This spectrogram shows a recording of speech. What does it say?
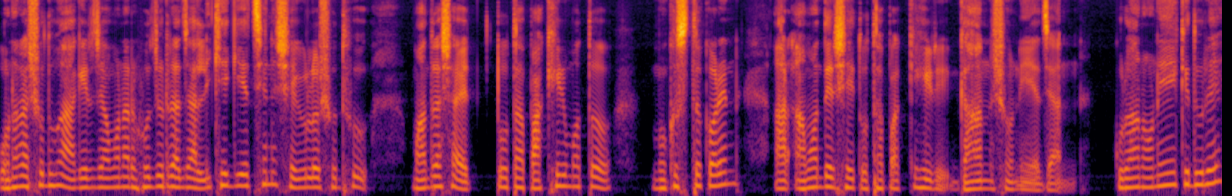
ওনারা শুধু আগের জামানার হুজুররা যা লিখে গিয়েছেন সেগুলো শুধু মাদ্রাসায় তোতা পাখির মতো মুখস্থ করেন আর আমাদের সেই তোতা পাখির গান শুনিয়ে যান। কোরআন অনেক দূরে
